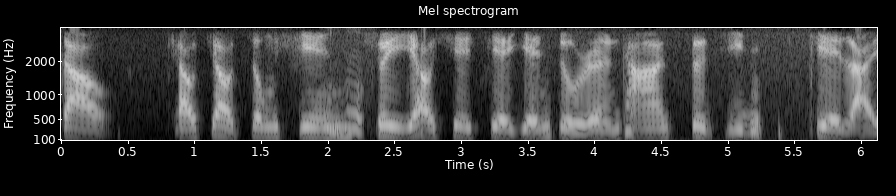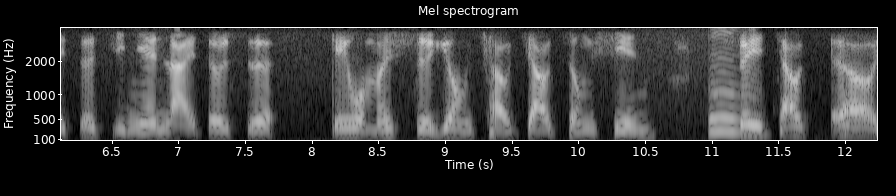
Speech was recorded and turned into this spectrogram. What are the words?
到调教中心，所以要谢谢严主任，他这几届来这几年来都是给我们使用调教中心。嗯，所以调呃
